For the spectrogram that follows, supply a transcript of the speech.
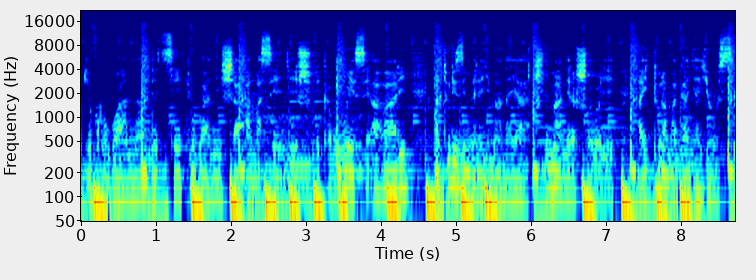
byo kurwana ndetse turwanisha amasengesho. Reka buri wese aho ari aturize imbere y'imana yacu. Imana irashoboye ayitura amaganya yose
